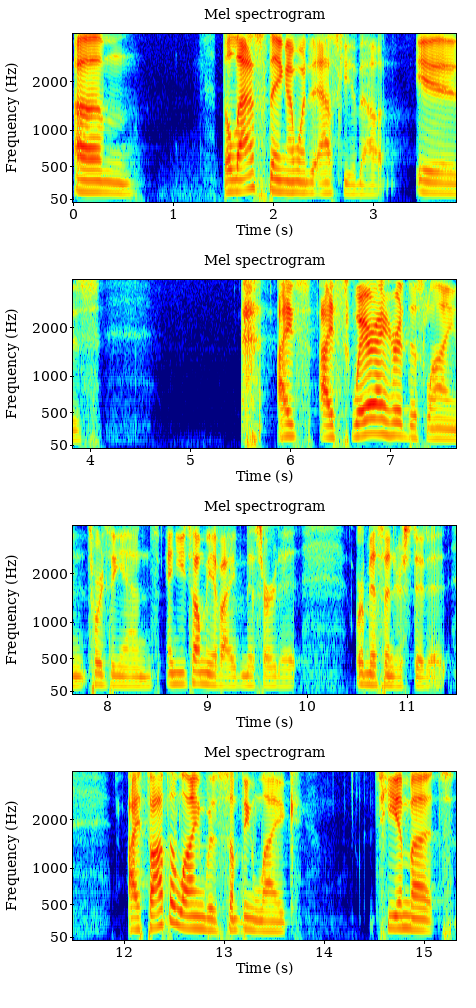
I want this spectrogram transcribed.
Um, the last thing I wanted to ask you about is. I, I swear I heard this line towards the end, and you tell me if I misheard it or misunderstood it. I thought the line was something like Tiamut,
